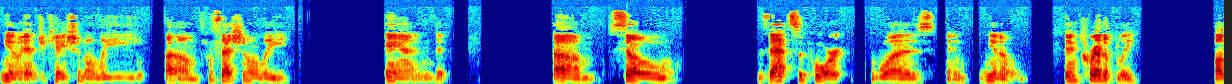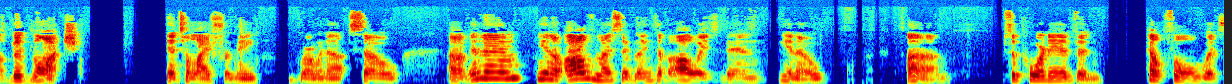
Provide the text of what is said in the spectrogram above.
you know educationally um professionally and um so that support was, you know, incredibly a good launch into life for me growing up. So, um, and then, you know, all of my siblings have always been, you know, um, supportive and helpful with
